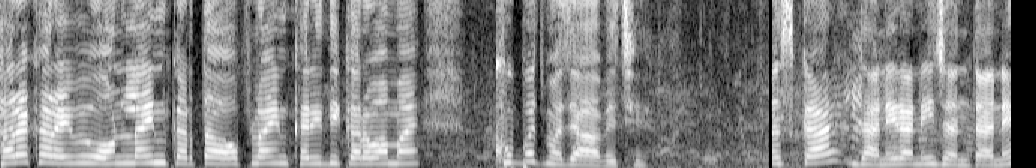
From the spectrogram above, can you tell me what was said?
ખરેખર એવું ઓનલાઈન કરતાં ઓફલાઈન ખરીદી કરવામાં ખૂબ જ મજા આવે છે. નમસ્કાર, ધાનેરાની જનતાને.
